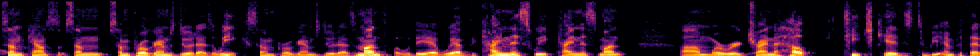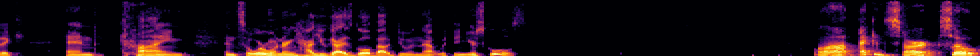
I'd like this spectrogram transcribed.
some counsel some some programs do it as a week, some programs do it as a month, but they have we have the kindness week, kindness month, um, where we're trying to help teach kids to be empathetic and kind. And so we're wondering how you guys go about doing that within your schools. Well, I, can start. So,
